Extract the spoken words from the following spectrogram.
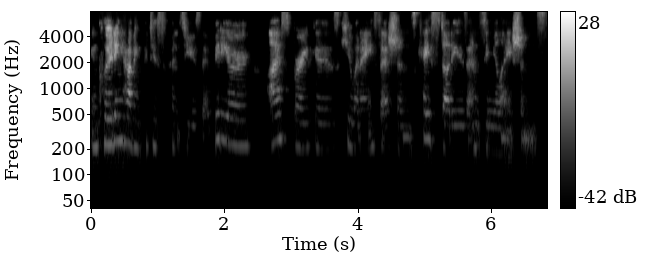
including having participants use their video, icebreakers, Q&A sessions, case studies, and simulations.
